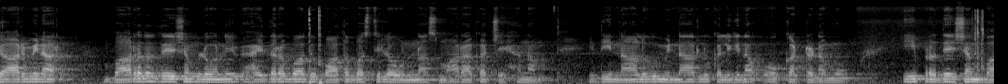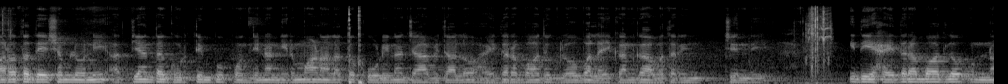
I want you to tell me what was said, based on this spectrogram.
చార్మినార్ భారతదేశంలోని హైదరాబాదు పాత బస్తీలో ఉన్న స్మారక చిహ్నం. ఇది నాలుగు మినార్లు కలిగిన ఓ కట్టడము. ఈ ప్రదేశం భారతదేశంలోని అత్యంత గుర్తింపు పొందిన నిర్మాణాలతో కూడిన జాబితాలో హైదరాబాదు గ్లోబల్ ఐకాన్గా అవతరించింది. ఇది హైదరాబాద్లో ఉన్న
